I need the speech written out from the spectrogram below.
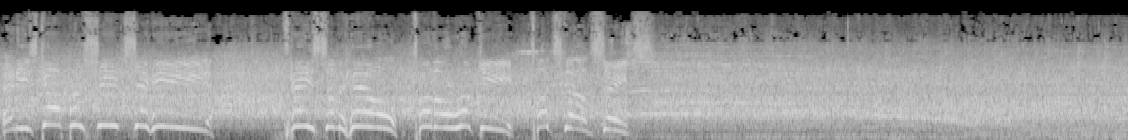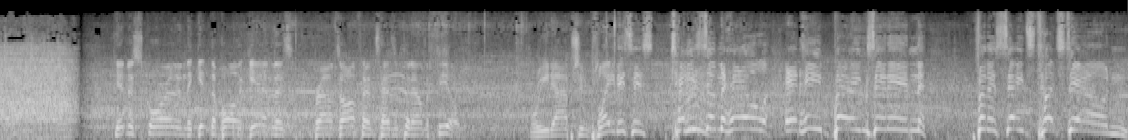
And he's got Rashid Shaheed. Taysom Hill to the rookie. Touchdown, Saints. Getting a score and then getting the ball again. This Browns offense hasn't been on the field. Read option play. This is Taysom Hill, and he bangs it in for the Saints touchdown.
